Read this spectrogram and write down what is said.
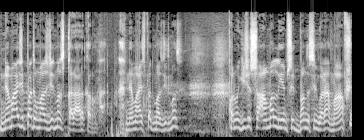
نٮ۪مازِ پتہٕ مسجد منٛز قرار کرُن نٮ۪مازِ پتہٕ مسجد منٛز فرموکھ یہِ چھُ عمل ییٚمہِ سۭتۍ بنٛدٕ سٕنٛدۍ گۄناہ معاف چھِ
